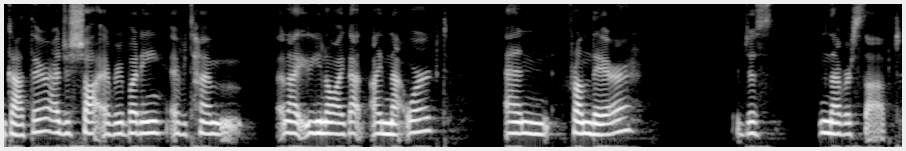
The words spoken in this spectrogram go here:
got there. I just shot everybody every time. And i you know i got i networked. And from there it just never stopped.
